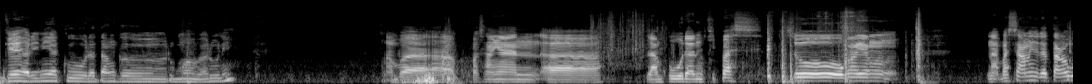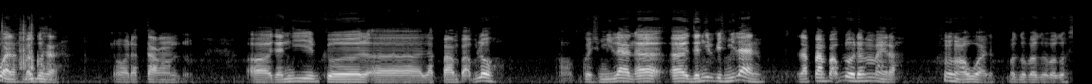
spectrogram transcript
Okay, hari ni aku datang ke rumah baru ni. Nak buat uh, pasangan uh, lampu dan kipas. So, orang yang nak pasang ni datang awal Bagus lah. Kalau datang uh, janji pukul uh, 8.40 uh, Pukul 9, uh, uh, janji pukul 9 8.40 dah main dah. Awal, bagus, bagus, bagus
